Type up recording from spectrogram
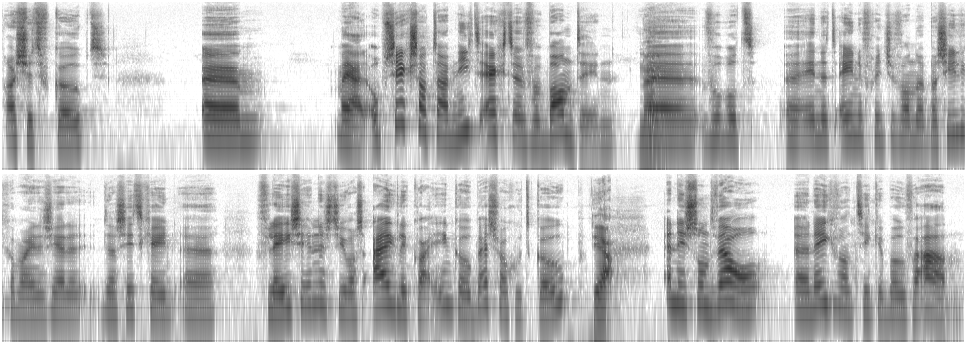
als je het verkoopt. Ehm, maar ja, op zich zat daar niet echt een verband in. Nee. Eh, bijvoorbeeld eh, in het ene frietje van de basilicum mayonaise, ja, da- daar zit geen vlees in, dus die was eigenlijk qua inkoop best wel goedkoop. Ja. En die stond wel eh 9 van 10 keer bovenaan.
